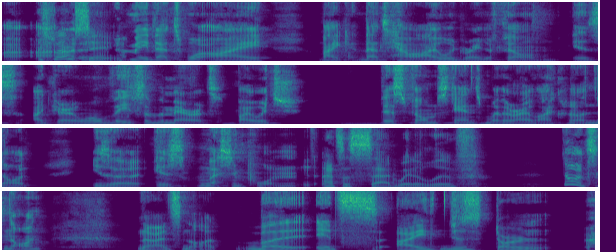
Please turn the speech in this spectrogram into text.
Uh, That's what I I'm don't- saying. For me, that's what I like. That's how I would rate a film. Is I'd go, well, these are the merits by which this film stands, whether I like it or not. Is a is less important. that's a sad way to live. No, it's not. No, it's not. But it's I just don't.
